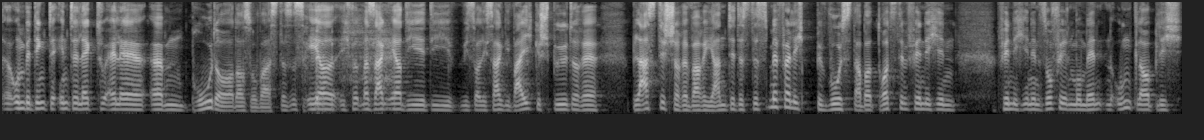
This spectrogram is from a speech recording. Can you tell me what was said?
äh, unbedingt der intellektuelle ähm, Bruder oder sowas. Das ist eher, ich würde mal sagen, eher die, die, wie soll ich sagen, die weichgespültere, plastischere Variante. Das, das ist mir völlig bewusst. Aber trotzdem finde ich ihn, finde ich ihn in so vielen Momenten unglaublich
